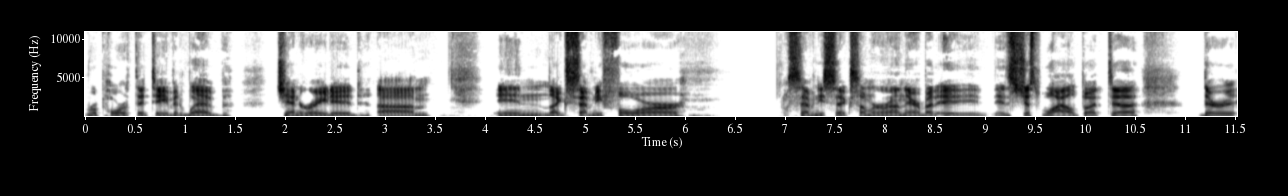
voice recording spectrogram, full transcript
report that David Webb generated. Um, in like 74 76 somewhere around there but it, it's just wild. But uh, there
